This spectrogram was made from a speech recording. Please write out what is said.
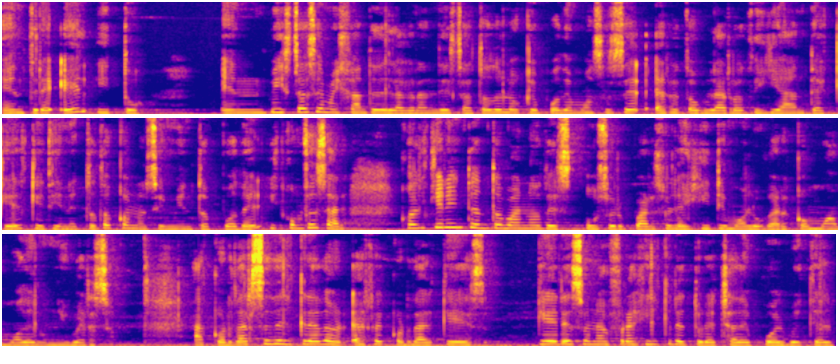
entre Él y tú. En vista semejante de la grandeza, todo lo que podemos hacer es redoblar rodilla ante aquel que tiene todo conocimiento, poder y confesar cualquier intento vano de usurpar su legítimo lugar como amo del universo. Acordarse del Creador es recordar que, es, que eres una frágil criatura hecha de polvo y que al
